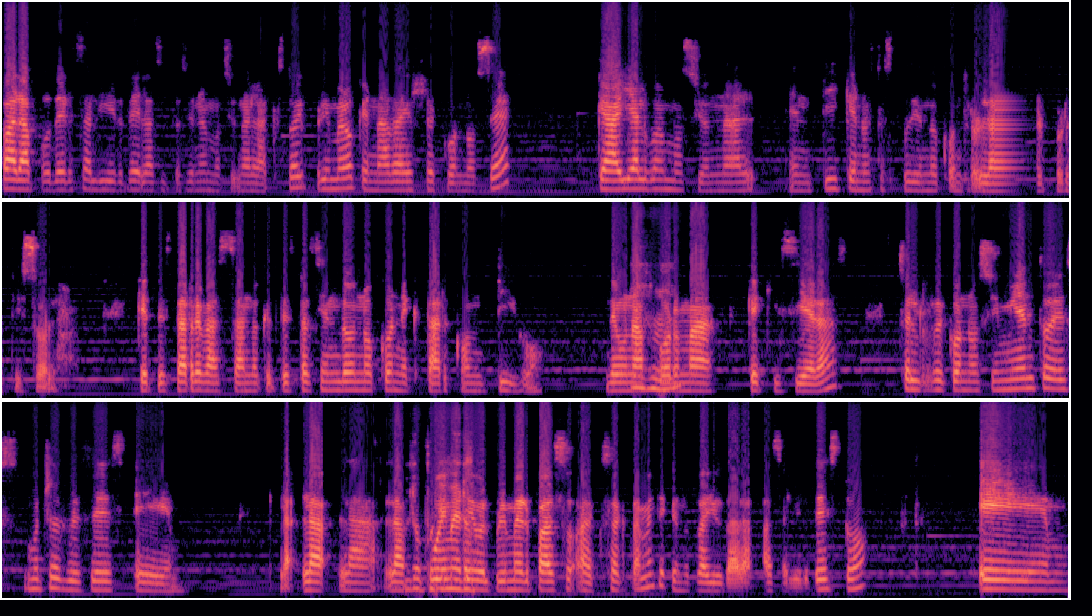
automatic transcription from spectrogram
para poder salir de la situación emocional en la que estoy? Primero que nada es reconocer que hay algo emocional en ti que no estás pudiendo controlar por ti sola, que te está rebasando, que te está haciendo no conectar contigo de una forma que quisieras. el reconocimiento es muchas veces eh, la, la, la, fuente o el primer paso ah, exactamente que nos va a ayudar a, salir de esto. Em,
